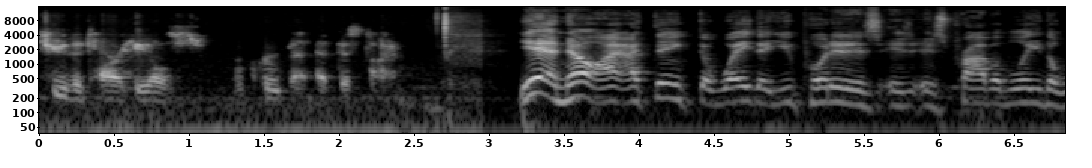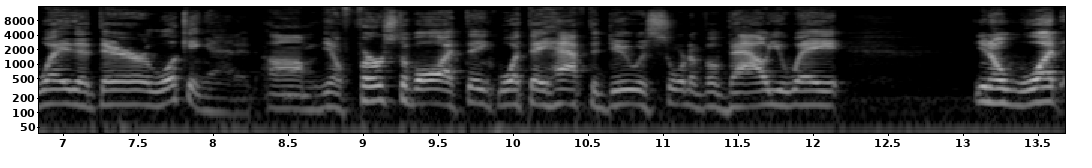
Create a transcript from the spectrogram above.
to the Tar Heels recruitment at this time. Yeah, no, I, I, think the way that you put it is, is, is probably the way that they're looking at it. Um, you know, first of all, I think what they have to do is sort of evaluate, you know, what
